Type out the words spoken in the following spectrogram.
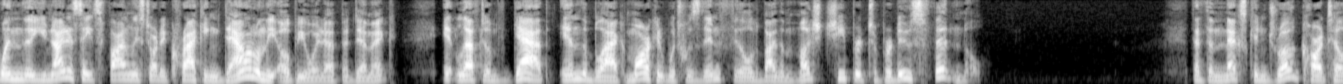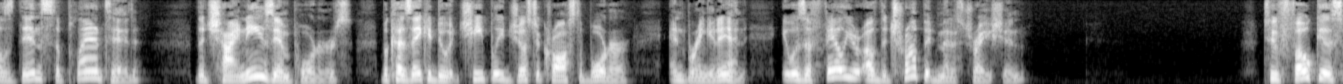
When the United States finally started cracking down on the opioid epidemic, it left a gap in the black market, which was then filled by the much cheaper to produce fentanyl. That the Mexican drug cartels then supplanted the Chinese importers because they could do it cheaply just across the border and bring it in. It was a failure of the Trump administration to focus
